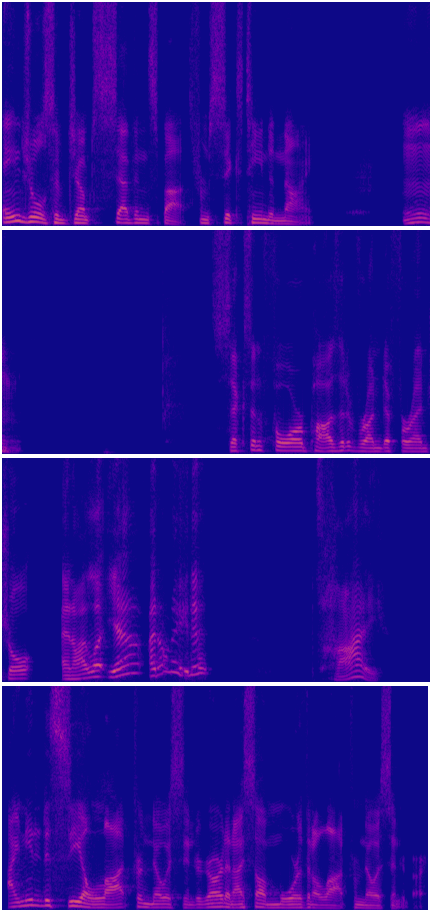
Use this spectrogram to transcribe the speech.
Angels have jumped seven spots from 16 to nine. Mm. Six and four positive run differential. And I let, yeah, I don't hate it. It's high. I needed to see a lot from Noah Syndergaard, and I saw more than a lot from Noah Syndergaard.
